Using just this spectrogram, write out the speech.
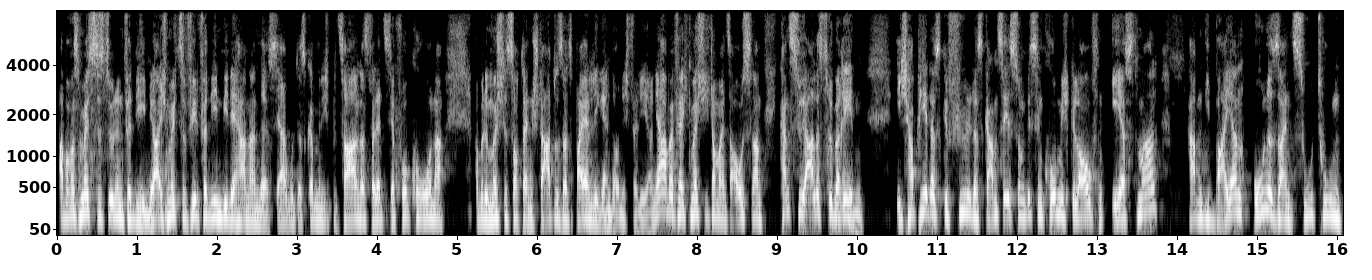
Aber was möchtest du denn verdienen? Ja, ich möchte so viel verdienen wie der Hernandez. Ja, gut, das können wir nicht bezahlen, das war letztes Jahr vor Corona, aber du möchtest doch deinen Status als Bayern-Legende auch nicht verlieren. Ja, aber vielleicht möchte ich noch mal ins Ausland. Kannst du ja alles drüber reden. Ich habe hier das Gefühl, das Ganze ist so ein bisschen komisch gelaufen. Erstmal haben die Bayern ohne sein Zutun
